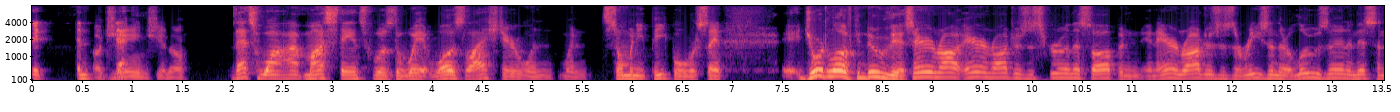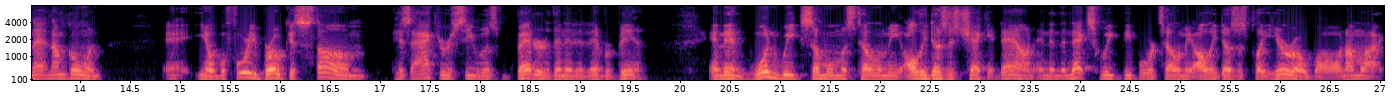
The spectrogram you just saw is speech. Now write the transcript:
It, a change. you know. That's why my stance was the way it was last year when when so many people were saying Jordan Love can do this. Aaron Rod- Aaron Rodgers is screwing this up, and, and Aaron Rodgers is the reason they're losing, and this and that. And I'm going, eh, you know, before he broke his thumb, his accuracy was better than it had ever been. And then one week, someone was telling me all he does is check it down. And then the next week, people were telling me all he does is play hero ball. And I'm like,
